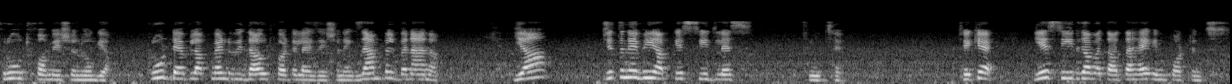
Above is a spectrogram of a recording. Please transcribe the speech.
fruit formation हो गया। Fruit development without fertilization example banana या जितने भी आपके सीडलेस फ्रूट्स हैं। ठीक है? ये सीड का बताता है इंपॉर्टेंस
